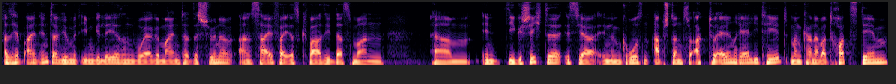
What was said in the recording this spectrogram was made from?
Also ich habe ein Interview mit ihm gelesen, wo er gemeint hat, das Schöne an Sci-Fi ist quasi, dass man ähm, in, die Geschichte ist ja in einem großen Abstand zur aktuellen Realität. Man kann aber trotzdem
